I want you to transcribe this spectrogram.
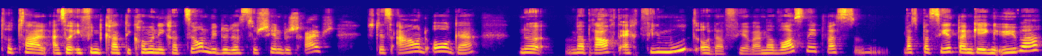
total. Also ich finde gerade die Kommunikation, wie du das so schön beschreibst, ist das A und O, gell? Nur man braucht echt viel Mut dafür, weil man weiß nicht, was, was passiert beim Gegenüber,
